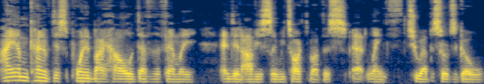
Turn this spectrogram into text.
I am kind of disappointed by how Death of the Family ended. Obviously, we talked about this at length two episodes ago.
